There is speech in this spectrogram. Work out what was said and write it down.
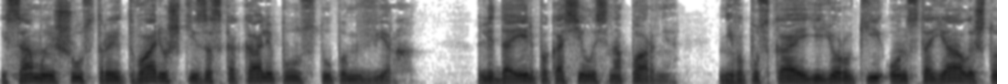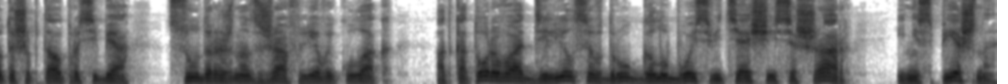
и самые шустрые тварюшки заскакали по уступам вверх. Лидаэль покосилась на парня. Не выпуская ее руки, он стоял и что-то шептал про себя, судорожно сжав левый кулак, от которого отделился вдруг голубой светящийся шар и неспешно,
